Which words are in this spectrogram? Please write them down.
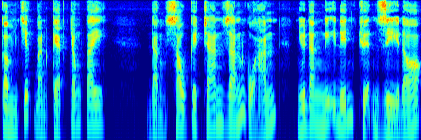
cầm chiếc bàn kẹp trong tay, đằng sau cái trán rắn của hắn như đang nghĩ đến chuyện gì đó.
